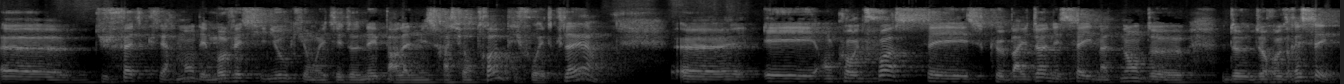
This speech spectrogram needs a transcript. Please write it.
Euh, du fait clairement des mauvais signaux qui ont été donnés par l'administration Trump, il faut être clair. Euh, et encore une fois, c'est ce que Biden essaye maintenant de, redresser.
